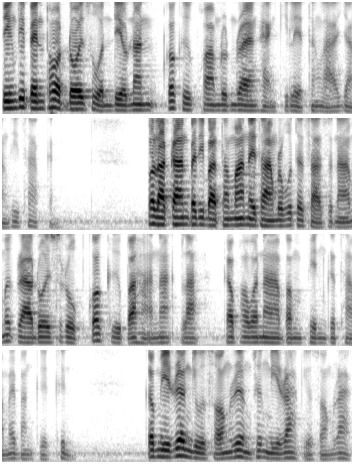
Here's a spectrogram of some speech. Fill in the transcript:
สิ่งที่เป็นโทษโดยส่วนเดียวนั้นก็คือความรุนแรงแห่งกิเลสทั้งหลายอย่างที่ทราบกันเพราะหลักการปฏิบัติธรรมในทางพระพุทธศาสนาเมื่อกล่าวโดยสรุปก็คือปหานะละกับภาวนาบำเพ็ญกระทำให้บังเกิดขึ้น ก็มีเรื่องอยู่สองเรื่องซึ่งมีรากอยู่สองราก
